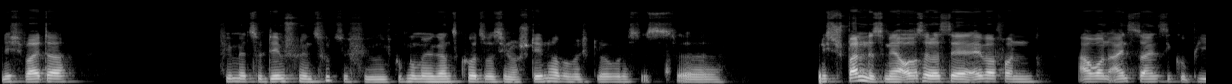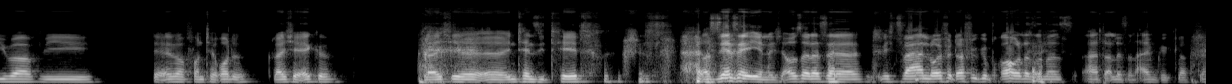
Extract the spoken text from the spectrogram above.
nicht weiter viel mehr zu dem Spiel hinzuzufügen. Ich gucke nur mal ganz kurz, was ich noch stehen habe, aber ich glaube, das ist äh, nichts Spannendes mehr, außer dass der Elver von Aaron 1 zu 1 die Kopie war wie der Elver von Terodde. Gleiche Ecke, gleiche äh, Intensität. war sehr, sehr ähnlich, außer dass er nicht zwei Anläufe dafür gebraucht hat, sondern es hat alles in einem geklappt. Ja.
